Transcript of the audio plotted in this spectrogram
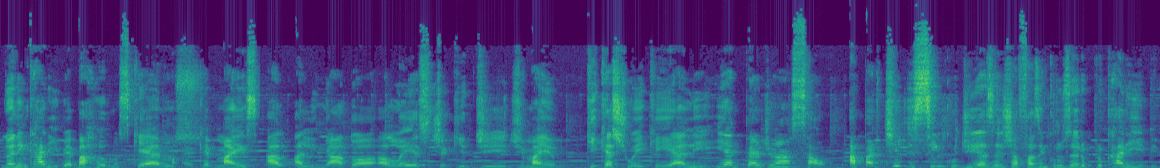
não é nem Caribe, é Bahamas, que é, Isso. que é mais a- alinhado a, a leste aqui de, de Miami. Que Castaway Cay é ali e é perto de Nassau. A partir de cinco dias, eles já fazem cruzeiro pro Caribe.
